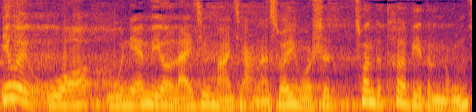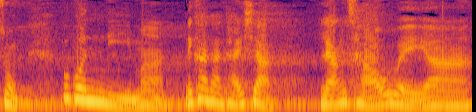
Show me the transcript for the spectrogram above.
因为我五年没有来金马奖了，所以我是穿的特别的隆重。不过你嘛，你看看台下梁朝伟啊。”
